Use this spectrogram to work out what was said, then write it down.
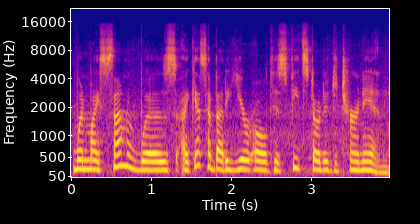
when my son was, I guess, about a year old, his feet started to turn in,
